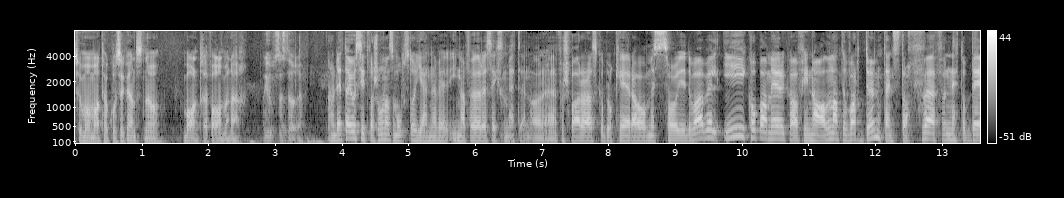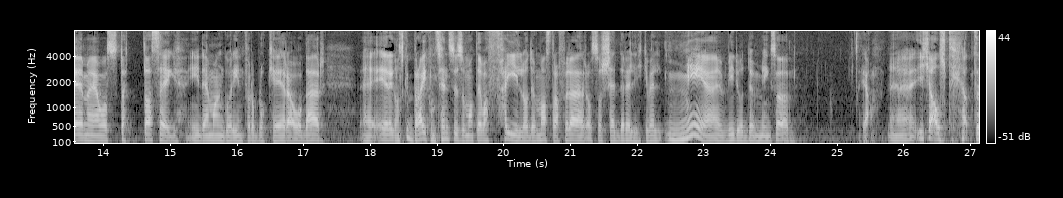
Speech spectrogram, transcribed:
så må man ta konsekvensen når ballen treffer armen her. Og gjort seg større. Dette er jo situasjoner som oppstår gjerne innenfor 16-meter, når eh, forsvarere skal blokkere. og vi så, Det var vel i Copa America-finalen at det var dømt en straffe for nettopp det med å støtte seg i det man går inn for å blokkere. og der eh, er det ganske brei konsensus om at det var feil å dømme straffe der, og så skjedde det likevel med videodømming. Så ja, eh, ikke alltid at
